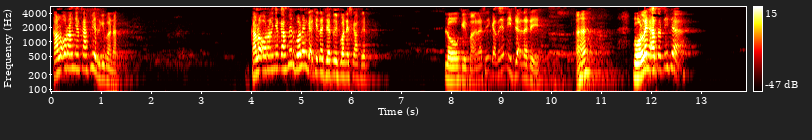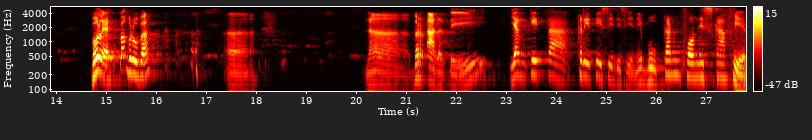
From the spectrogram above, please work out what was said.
Kalau orangnya kafir gimana? Kalau orangnya kafir boleh nggak kita jatuhi vonis kafir? Loh gimana sih? Katanya tidak tadi. Hah? Boleh atau tidak? Boleh. Kok berubah? Ah. Nah, berarti yang kita kritisi di sini bukan vonis kafir.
